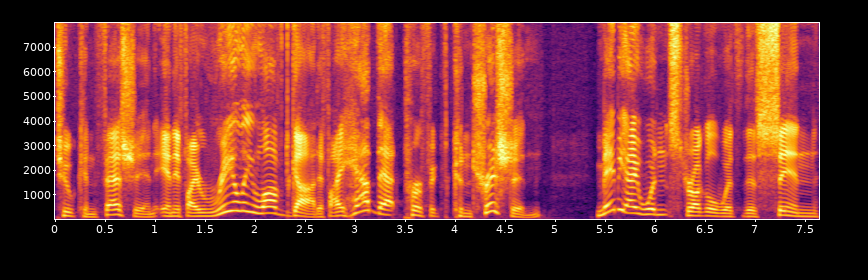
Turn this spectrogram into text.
to confession. And if I really loved God, if I had that perfect contrition, maybe I wouldn't struggle with this sin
